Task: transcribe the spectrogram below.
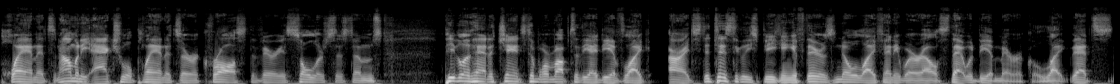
planets and how many actual planets are across the various solar systems, people have had a chance to warm up to the idea of like, all right, statistically speaking, if there is no life anywhere else, that would be a miracle. Like that's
